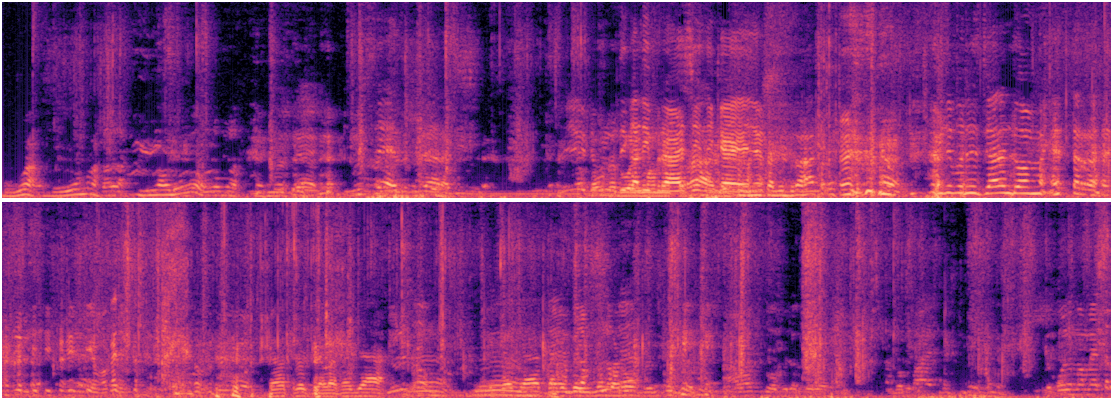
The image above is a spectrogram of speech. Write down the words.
Dua, belum lah. Nol dulu. Buset, udah. Belum dikalibrasi nih kayaknya. Kalibrasi. Ini baru jalan 2 meter. Ya makanya Ya terus jalan aja. Terus aja, sampai ini baru berhenti. 25 meter.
